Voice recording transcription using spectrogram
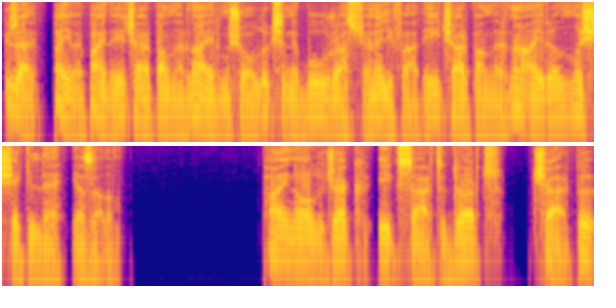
Güzel, payı ve paydayı çarpanlarına ayırmış olduk. Şimdi bu rasyonel ifadeyi çarpanlarına ayrılmış şekilde yazalım. Pay ne olacak? x artı 4 çarpı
